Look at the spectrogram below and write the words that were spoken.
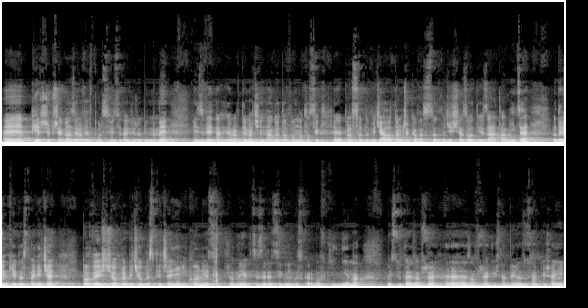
e, pierwszy przegląd zerowy w Polsce, więc to także robimy my. Więc Wy tak naprawdę macie na gotowo motocykl e, prosto do Wydziału. Tam czeka Was 120 zł za tablicę. Od ręki je dostajecie. Po wyjściu robicie ubezpieczenie i koniec. Żadnej akcyzy, recyklingu, nie ma. Więc tutaj zawsze, e, zawsze jakieś tam pieniądze są w kieszeni.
